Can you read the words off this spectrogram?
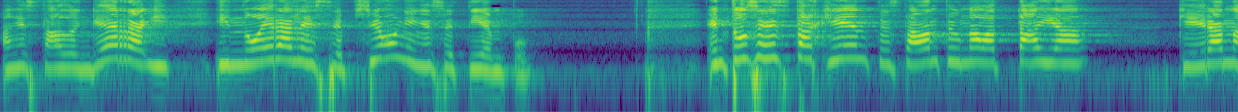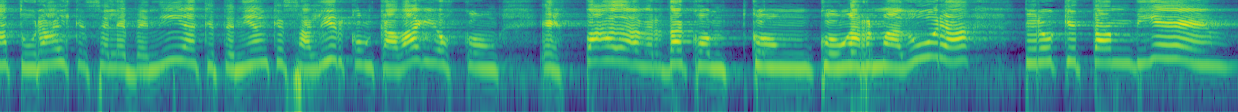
han estado en guerra y, y no era la excepción en ese tiempo. Entonces esta gente estaba ante una batalla que era natural, que se les venía, que tenían que salir con caballos, con espada, ¿verdad? Con, con, con armadura, pero que también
